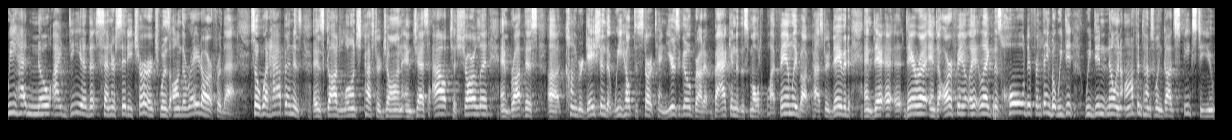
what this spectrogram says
we had no idea that Center City Church was on the radar for that. So, what happened is, is God launched Pastor John and Jess out to Charlotte and brought this uh, congregation that we helped to start 10 years ago, brought it back into this multiply family, brought Pastor David and uh, uh, Dara into our family, like this whole different thing. But we, did, we didn't know. And oftentimes, when God speaks to you,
